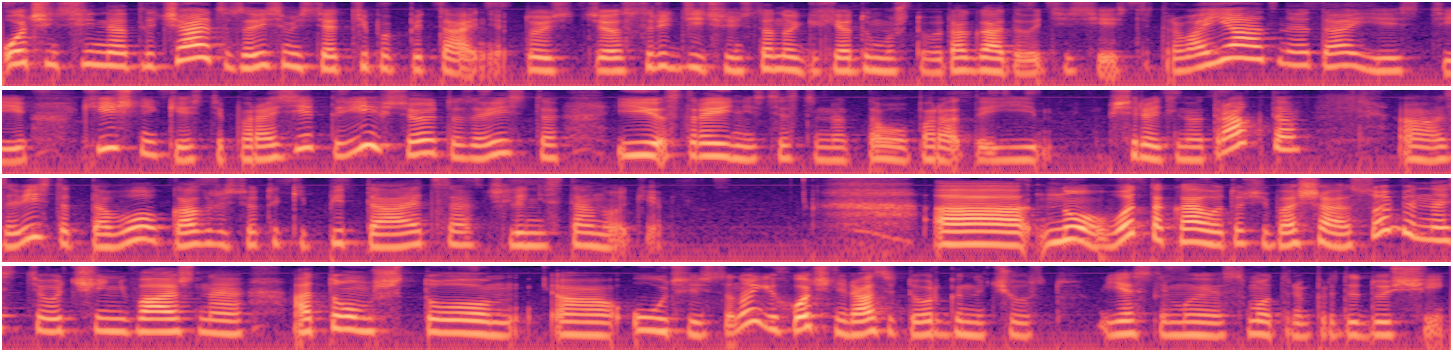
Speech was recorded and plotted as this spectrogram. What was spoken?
очень сильно отличаются в зависимости от типа питания. То есть э, среди членистоногих, я думаю, что вы догадываетесь, есть и травоядные, да, есть и хищники, есть и паразиты, и все это зависит, и строение, естественно, от того аппарата и пищеварительного тракта а, зависит от того, как же все-таки питается членистоногие. А, но вот такая вот очень большая особенность, очень важная, о том, что а, у членистоногих очень развиты органы чувств. Если мы смотрим предыдущий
